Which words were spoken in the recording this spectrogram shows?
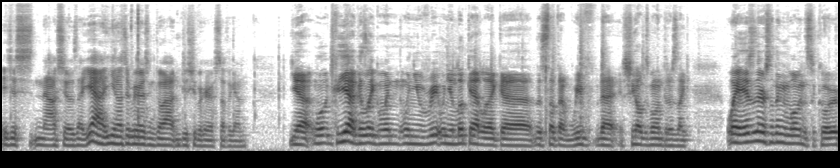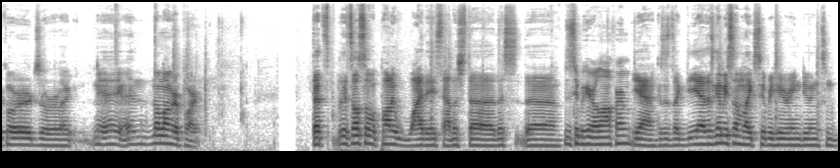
it just now shows that yeah, you know, superheroes can go out and do superhero stuff again. Yeah, well, yeah, because like when when you re- when you look at like uh the stuff that we that She Hulk's going through, is like, wait, isn't there something involving the Sokovia Accords or like yeah, and no longer a part. That's it's also probably why they established the this the The superhero law firm, yeah because it's like yeah there's gonna be some like superheroing doing some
